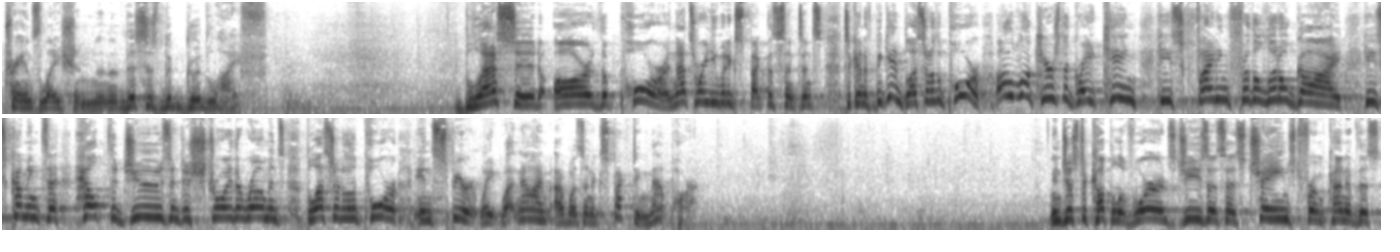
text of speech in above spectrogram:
translation. This is the good life. Blessed are the poor. And that's where you would expect the sentence to kind of begin. Blessed are the poor. Oh, look, here's the great king. He's fighting for the little guy. He's coming to help the Jews and destroy the Romans. Blessed are the poor in spirit. Wait, what now? I wasn't expecting that part. In just a couple of words, Jesus has changed from kind of this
